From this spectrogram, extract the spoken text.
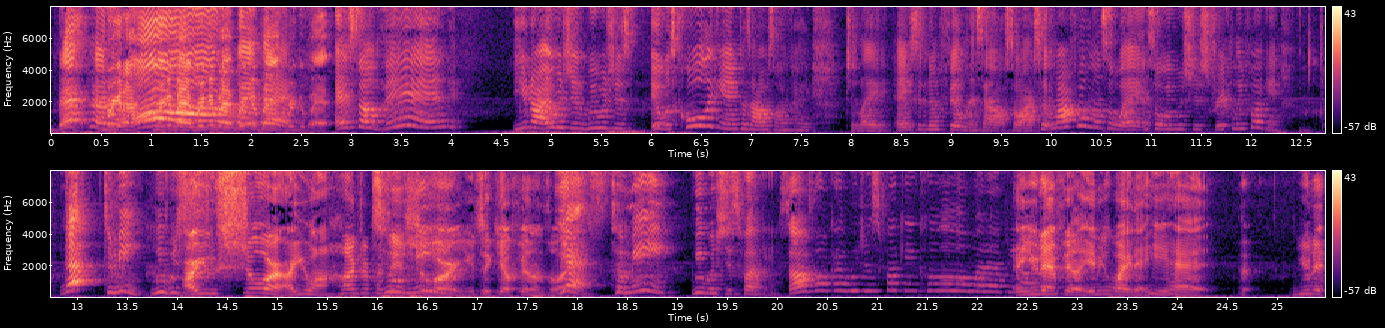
backpedaled Bring it all Bring it back. Bring it back. Bring it back. Bring it back. And so then, you know, it was just, we was just, it was cool again because I was like, okay, Jalea, exit them feelings out. So I took my feelings away, and so we was just strictly fucking. That, to me, we was Are you sure? Are you hundred percent me- sure you took your feelings away? Yes, to me, we was just fucking. So I was like, okay, we just fucking cool or whatever. And know? you didn't feel any way that he had. You did.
